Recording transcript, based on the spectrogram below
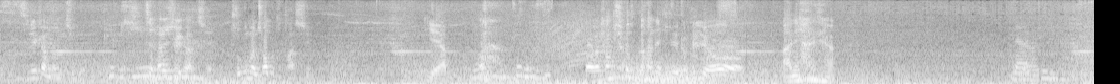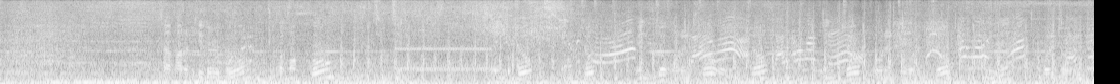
스릴감 넘치고. 그 진짜 현실같이. 죽으면 처음부터 다시. 예 언제나 나 상처도 안에 힘을 흘려. 아니 아니야 자 바로 뒤돌고 이거 먹고 직진 왼쪽 왼쪽 왼쪽 오른쪽 오른쪽 왼쪽 오른쪽 오른쪽 아니네 오른쪽 오른쪽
